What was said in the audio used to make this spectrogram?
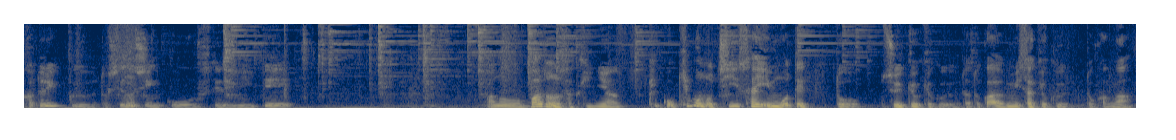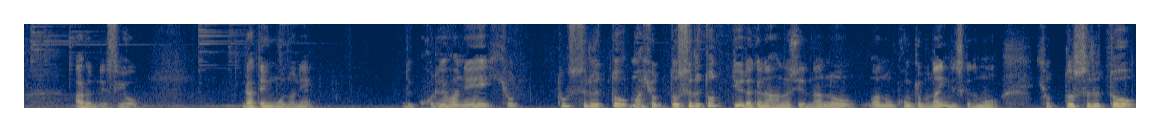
カトリックとしての信仰を捨てずにいてあのバードの作品には結構規模の小さいモテット宗教曲だとかミサ曲とかがあるんですよラテン語のね。でこれはねひょっとするとまあひょっとするとっていうだけの話で何のあの根拠もないんですけどもひょっとすると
